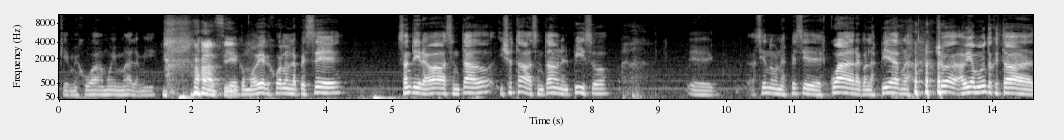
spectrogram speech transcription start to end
que me jugaba muy mal a mí. Sí. que como había que jugarlo en la PC, Santi grababa sentado y yo estaba sentado en el piso, eh, haciendo una especie de escuadra con las piernas. Yo había momentos que estaba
